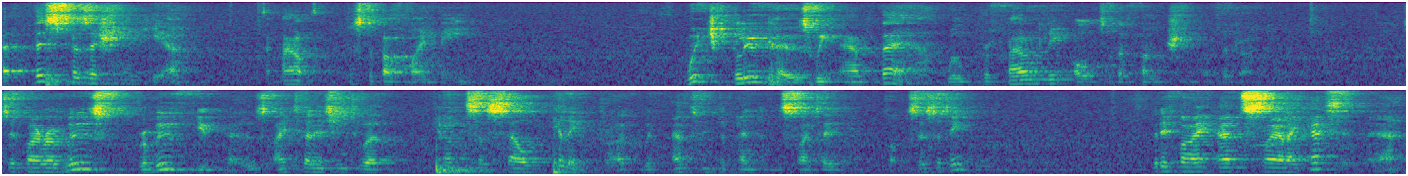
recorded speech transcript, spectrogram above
At this position here, about just above my knee, which glucose we add there will profoundly alter the function of the drug. So if I remove, remove fucose, I turn it into a cancer cell killing drug with antigen-dependent cytotoxicity. But if I add sialic acid there,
